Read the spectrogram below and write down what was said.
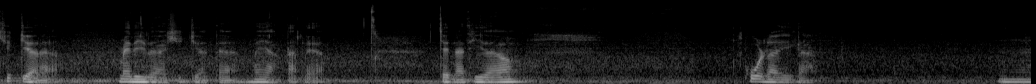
ขี้เกียจอะไม่ดีเลยขี้เกียจแต่ไม่อยากตัดเลยอะเจ็ดนาทีแล้ว พูดอะไรอีกอะอืม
